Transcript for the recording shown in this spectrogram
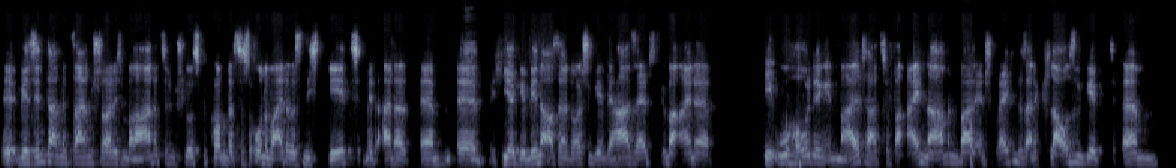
äh, wir sind dann mit seinem steuerlichen Berater zu dem Schluss gekommen, dass es ohne weiteres nicht geht, mit einer ähm, äh, hier Gewinne aus einer deutschen GmbH selbst über eine EU-Holding in Malta zu vereinnahmen, weil entsprechend es eine Klausel gibt ähm,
